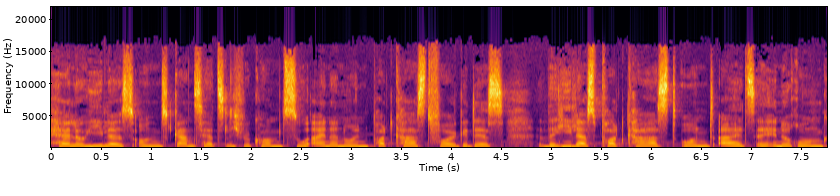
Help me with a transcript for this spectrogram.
Hello Healers und ganz herzlich willkommen zu einer neuen Podcast-Folge des The Healers Podcast. Und als Erinnerung,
